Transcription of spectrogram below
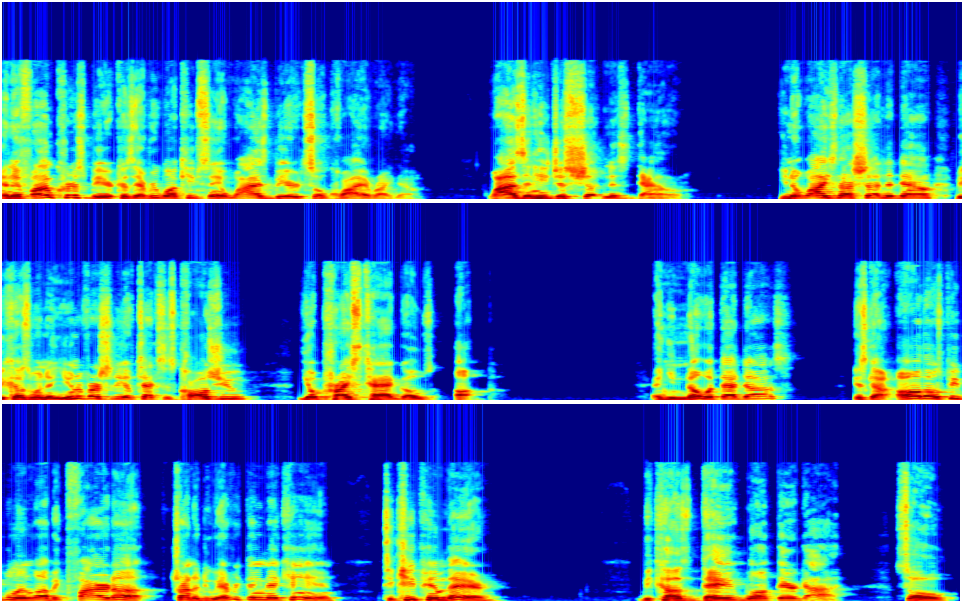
And if I'm Chris Beard, because everyone keeps saying, why is Beard so quiet right now? Why isn't he just shutting this down? You know why he's not shutting it down? Because when the University of Texas calls you your price tag goes up. And you know what that does? It's got all those people in Lubbock fired up, trying to do everything they can to keep him there because they want their guy. So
